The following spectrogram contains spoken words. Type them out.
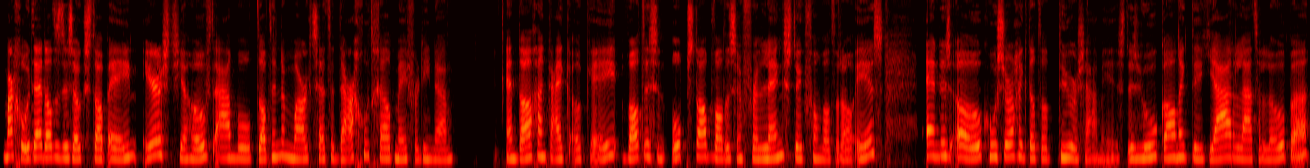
Maar goed, hè, dat is dus ook stap 1. Eerst je hoofdaanbod, dat in de markt zetten, daar goed geld mee verdienen. En dan gaan kijken, oké, wat is een opstap? Wat is een verlengstuk van wat er al is? En dus ook, hoe zorg ik dat dat duurzaam is? Dus hoe kan ik dit jaren laten lopen,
